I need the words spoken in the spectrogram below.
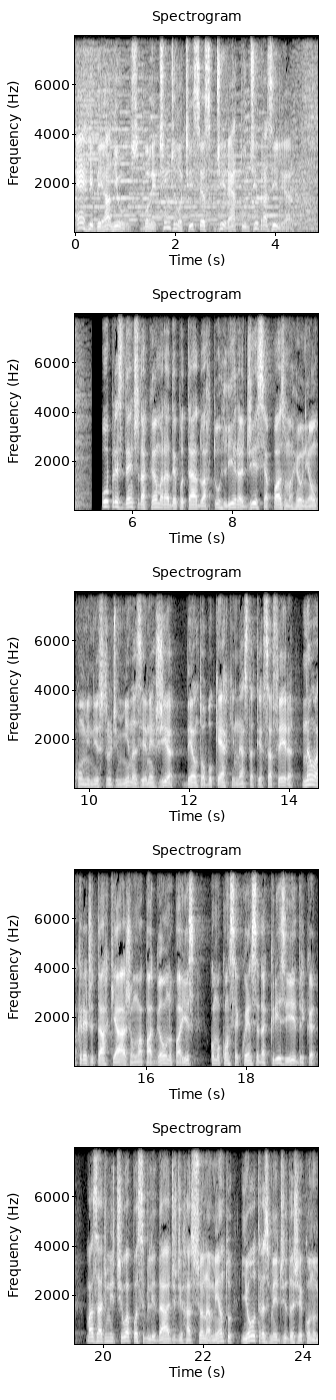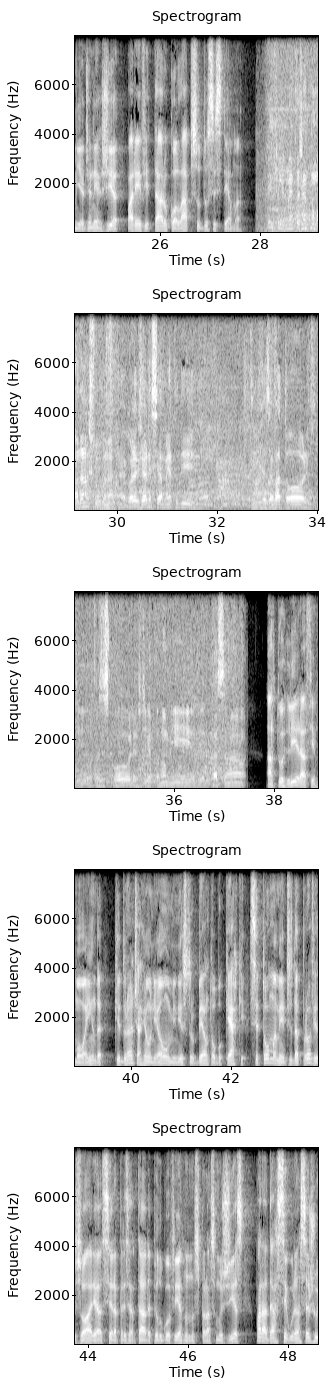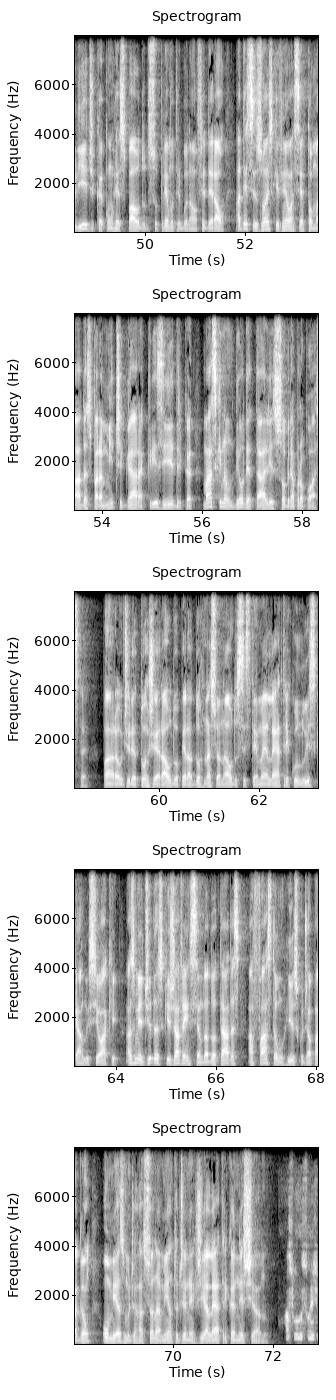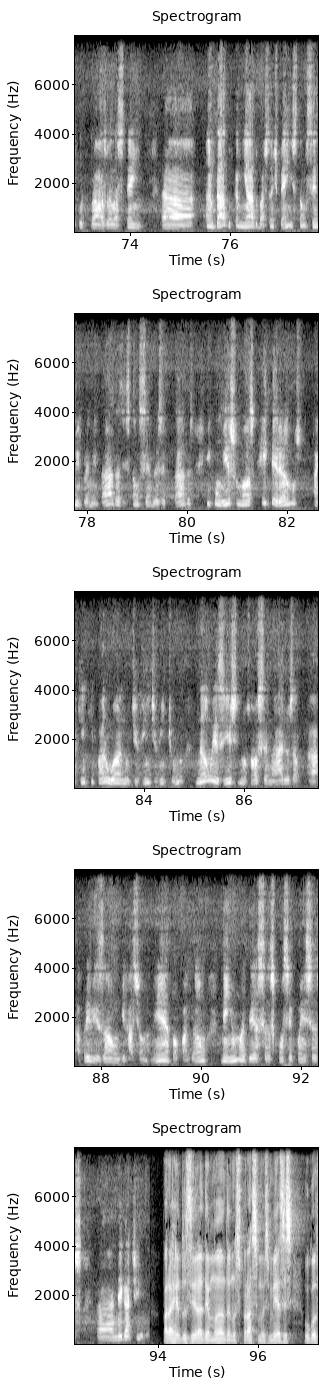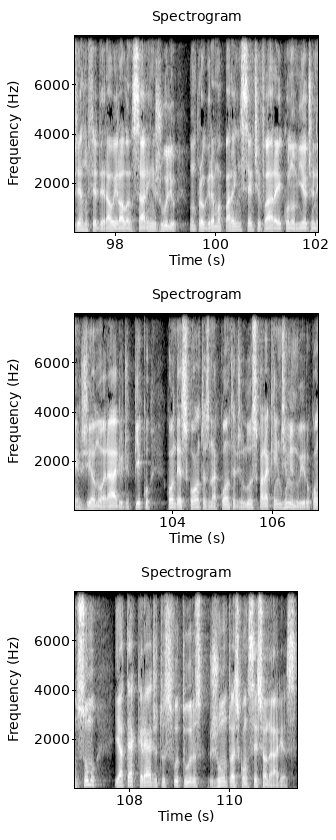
RBA News, Boletim de Notícias, direto de Brasília. O presidente da Câmara, deputado Arthur Lira, disse após uma reunião com o ministro de Minas e Energia, Bento Albuquerque, nesta terça-feira, não acreditar que haja um apagão no país como consequência da crise hídrica, mas admitiu a possibilidade de racionamento e outras medidas de economia de energia para evitar o colapso do sistema. Infelizmente a gente não manda na chuva, né? Agora é gerenciamento de, de reservatórios, de outras escolhas, de economia, de educação. Arthur Lira afirmou ainda que durante a reunião o ministro Bento Albuquerque citou uma medida provisória a ser apresentada pelo governo nos próximos dias para dar segurança jurídica com respaldo do Supremo Tribunal Federal a decisões que venham a ser tomadas para mitigar a crise hídrica, mas que não deu detalhes sobre a proposta. Para o diretor-geral do Operador Nacional do Sistema Elétrico, Luiz Carlos Siocchi, as medidas que já vêm sendo adotadas afastam o risco de apagão ou mesmo de racionamento de energia elétrica neste ano. As soluções de curto prazo elas têm ah, andado, caminhado bastante bem, estão sendo implementadas, estão sendo executadas, e com isso nós reiteramos aqui que para o ano de 2021 não existe nos nossos cenários a, a, a previsão de racionamento, apagão, nenhuma dessas consequências uh, negativas. Para reduzir a demanda nos próximos meses, o governo federal irá lançar em julho um programa para incentivar a economia de energia no horário de pico com descontos na conta de luz para quem diminuir o consumo e até créditos futuros junto às concessionárias.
